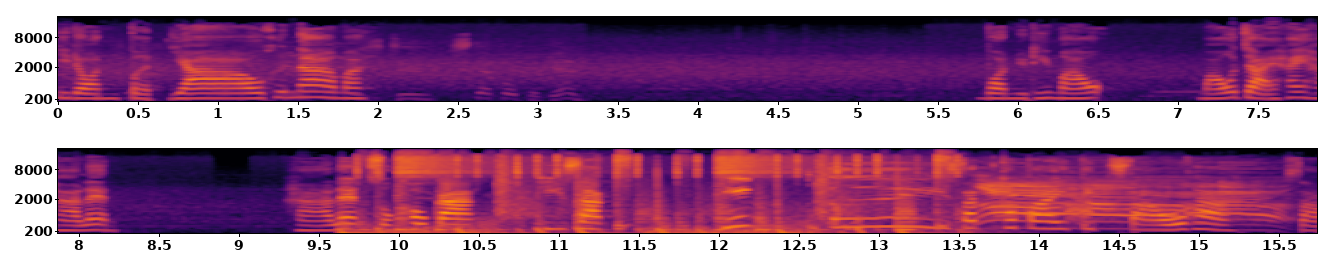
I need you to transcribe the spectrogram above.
พี่ดอนเปิดยาวขึ้นหน้ามา บอลอยู่ที่เมาส์เมาส์จ่ายให้ฮาแลนด์ฮาแลนด์ส่งเข้ากลาง พี่ซัก ยิงเอ้ยซัดเข้าไปติดเสาค่ะ เสา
